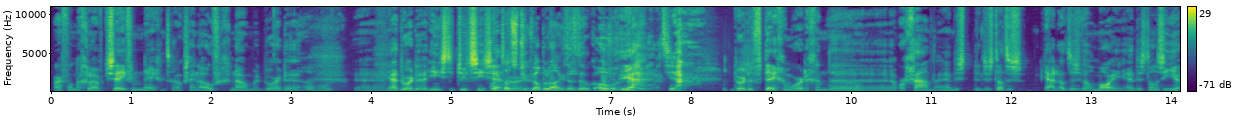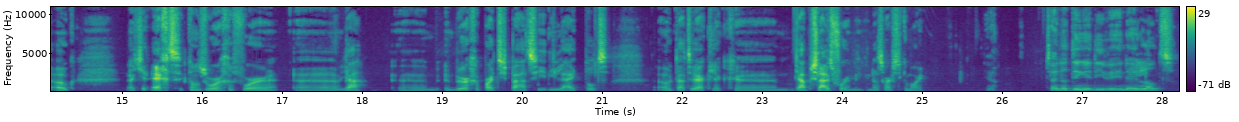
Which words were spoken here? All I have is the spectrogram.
waarvan er geloof ik 97 ook zijn overgenomen door de, Oh. ja, door de instituties. Want hè, dat is natuurlijk wel belangrijk dat het ook overgenomen Ja. wordt. Ja. door de vertegenwoordigende Oh. organen. Hè. Dus, dus dat, is, ja, dat is wel mooi. Hè. Dus dan zie je ook dat je echt kan zorgen voor eh, ja, een burgerparticipatie die leidt tot ook daadwerkelijk eh, ja, besluitvorming. En dat is hartstikke mooi. Zijn dat dingen die we in Nederland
